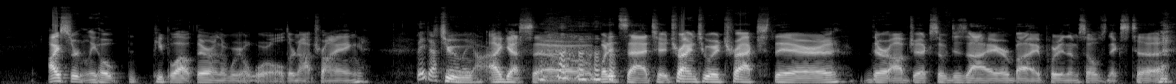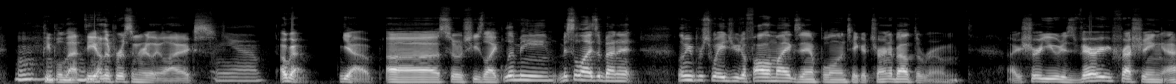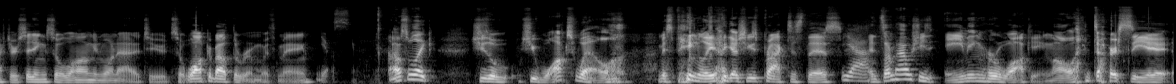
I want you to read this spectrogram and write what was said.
I certainly hope people out there in the real world are not trying They definitely to. are. I guess so, but it's sad to trying to attract their their objects of desire by putting themselves next to people that the other person really likes. Yeah. Okay. Yeah. Uh, so she's like, let me, Miss Eliza Bennet, let me persuade you to follow my example and take a turn about the room. I assure you it is very refreshing after sitting so long in one attitude. So walk about the room with me. Yes. I also like she's a she walks well. Miss Bingley, I guess she's practiced this. Yeah. And somehow she's aiming her walking all at Darcy.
